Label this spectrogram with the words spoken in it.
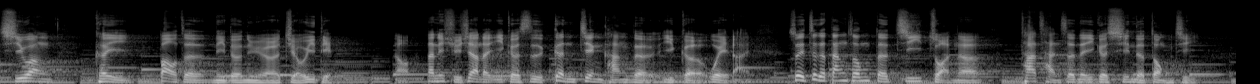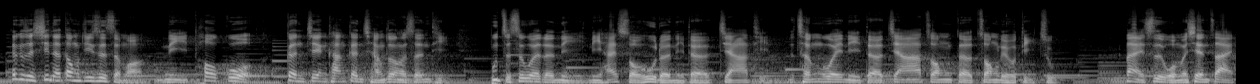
希望可以抱着你的女儿久一点，哦，那你许下了一个是更健康的一个未来，所以这个当中的机转呢，它产生了一个新的动机，这个是新的动机是什么？你透过更健康、更强壮的身体，不只是为了你，你还守护了你的家庭，成为你的家中的中流砥柱。那也是我们现在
